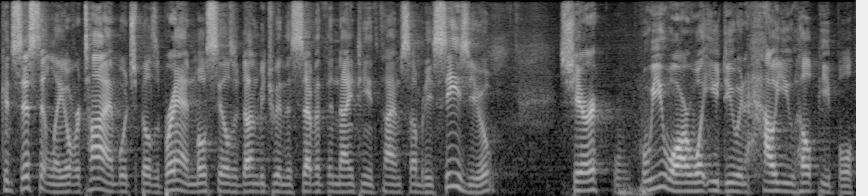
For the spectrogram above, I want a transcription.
consistently over time, which builds a brand. Most sales are done between the seventh and 19th time somebody sees you. Share who you are, what you do, and how you help people.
